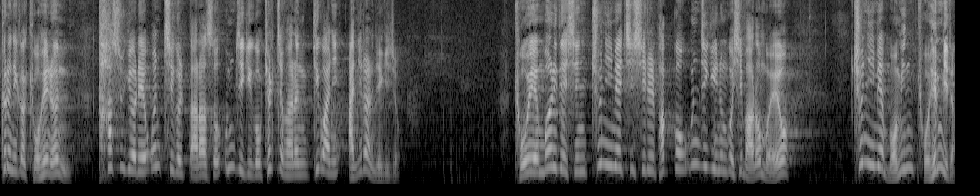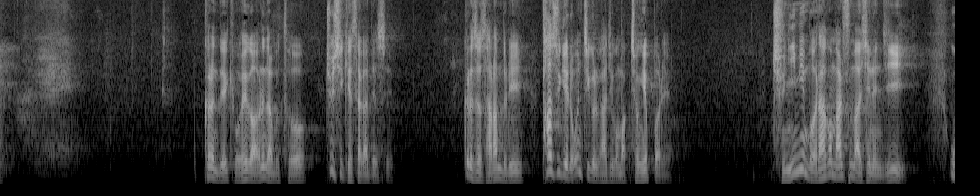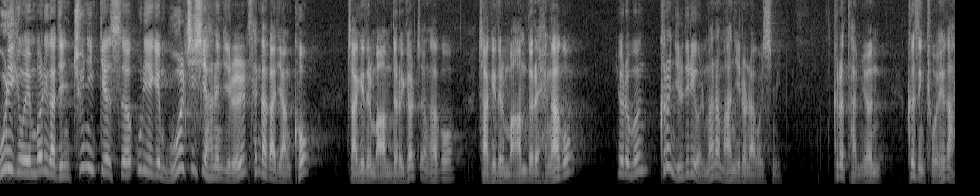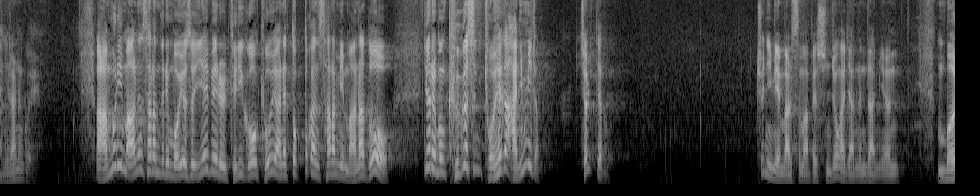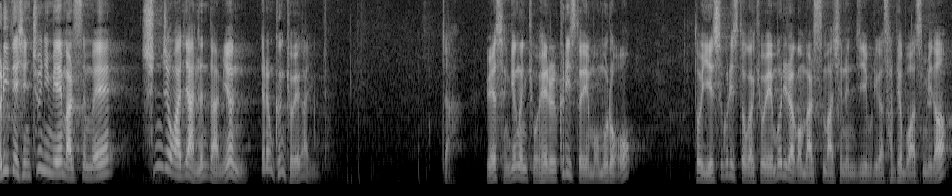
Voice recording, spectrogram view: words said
그러니까 교회는 타수결의 원칙을 따라서 움직이고 결정하는 기관이 아니라는 얘기죠. 교회의 머리 대신 주님의 지시를 받고 움직이는 것이 바로 뭐예요? 주님의 몸인 교회입니다. 그런데 교회가 어느 날부터 주식회사가 됐어요. 그래서 사람들이 다수결의 원칙을 가지고 막 정해버려요. 주님이 뭐라고 말씀하시는지 우리 교회 머리가 된 주님께서 우리에게 무엇을 지시하는지를 생각하지 않고 자기들 마음대로 결정하고 자기들 마음대로 행하고 여러분 그런 일들이 얼마나 많이 일어나고 있습니까? 그렇다면 그것은 교회가 아니라는 거예요. 아무리 많은 사람들이 모여서 예배를 드리고 교회 안에 똑똑한 사람이 많아도 여러분 그것은 교회가 아닙니다. 절대로. 주님의 말씀 앞에 순종하지 않는다면 머리 대신 주님의 말씀에 순종하지 않는다면 여러분 그건 교회가 아닙니다. 자, 왜 성경은 교회를 그리스도의 몸으로 또 예수 그리스도가 교회의 머리라고 말씀하시는지 우리가 살펴보았습니다.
